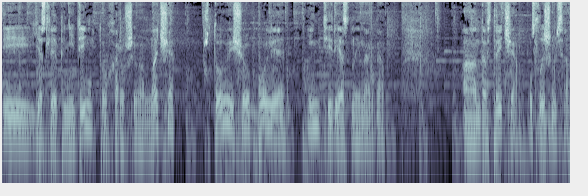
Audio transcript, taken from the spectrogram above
И если это не день, то хорошей вам ночи, что еще более интересно иногда. А до встречи, услышимся.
